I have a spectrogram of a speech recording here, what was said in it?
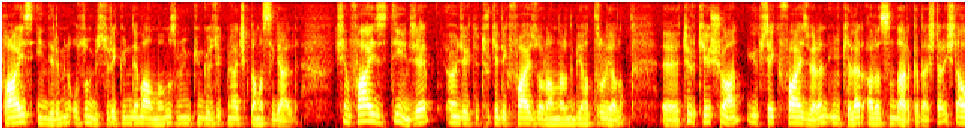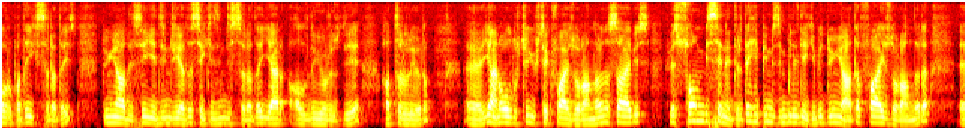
faiz indirimini uzun bir süre gündeme almamız mümkün gözükmüyor açıklaması geldi. Şimdi faiz deyince öncelikle Türkiye'deki faiz oranlarını bir hatırlayalım. Ee, Türkiye şu an yüksek faiz veren ülkeler arasında arkadaşlar. İşte Avrupa'da ilk sıradayız. Dünyada ise 7. ya da 8. sırada yer alıyoruz diye hatırlıyorum. Ee, yani oldukça yüksek faiz oranlarına sahibiz. Ve son bir senedir de hepimizin bildiği gibi dünyada faiz oranları e,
